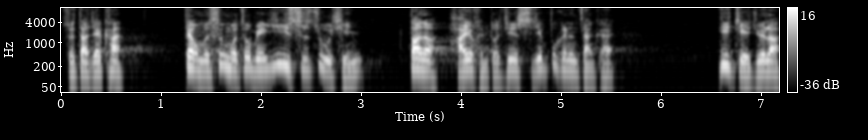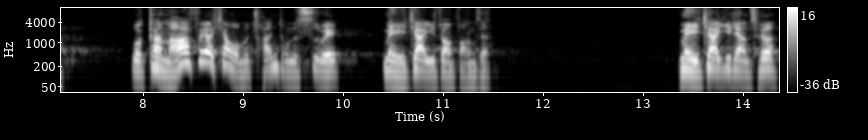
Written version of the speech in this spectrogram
所以大家看，在我们生活周边衣食住行，当然还有很多，今天时间不可能展开。你解决了，我干嘛非要像我们传统的思维，每家一幢房子，每家一辆车，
